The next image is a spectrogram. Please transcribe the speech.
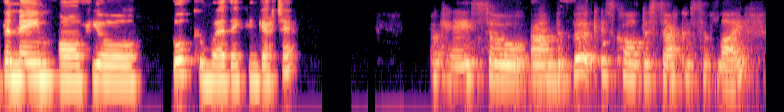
the name of your book and where they can get it? Okay, so um, the book is called The Circus of Life.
